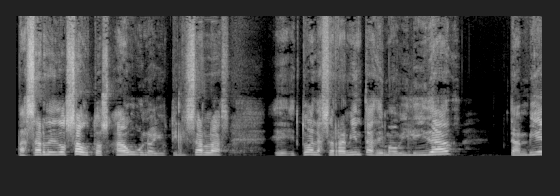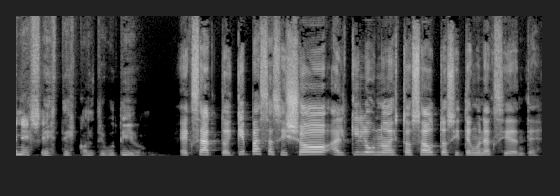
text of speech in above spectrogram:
Pasar de dos autos a uno y utilizar las, eh, todas las herramientas de movilidad también es, este, es contributivo. Exacto. ¿Y qué pasa si yo alquilo uno de estos autos y tengo un accidente?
